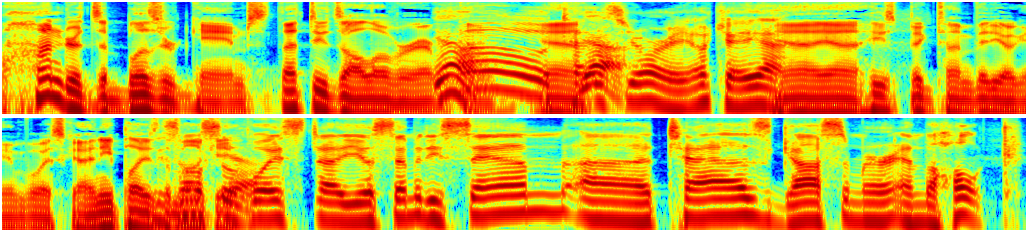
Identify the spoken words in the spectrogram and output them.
hundreds of Blizzard games. That dude's all over everything. Oh, yeah. Tatasciore. Okay, yeah. Yeah, yeah, he's big time video game voice guy, and he plays He's the monkey. also voiced uh, Yosemite Sam, uh, Taz, Gossamer, and the Hulk.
